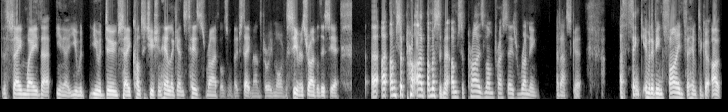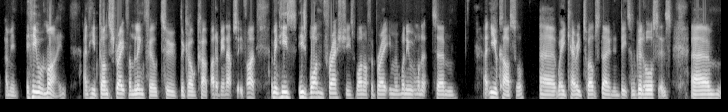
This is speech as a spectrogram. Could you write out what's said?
the same way that you know you would you would do, say, Constitution Hill against his rivals, although State Man's probably more of a serious rival this year. Uh, I, am surprised. I must admit, I'm surprised L'Homme Presse is running at Ascot. I think it would have been fine for him to go. Oh, I mean, if he were mine and he'd gone straight from Lingfield to the Gold Cup, I'd have been absolutely fine. I mean, he's he's won fresh. He's won off a break. Even when he won at um, at Newcastle, uh, where he carried 12 stone and beat some good horses. Um,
